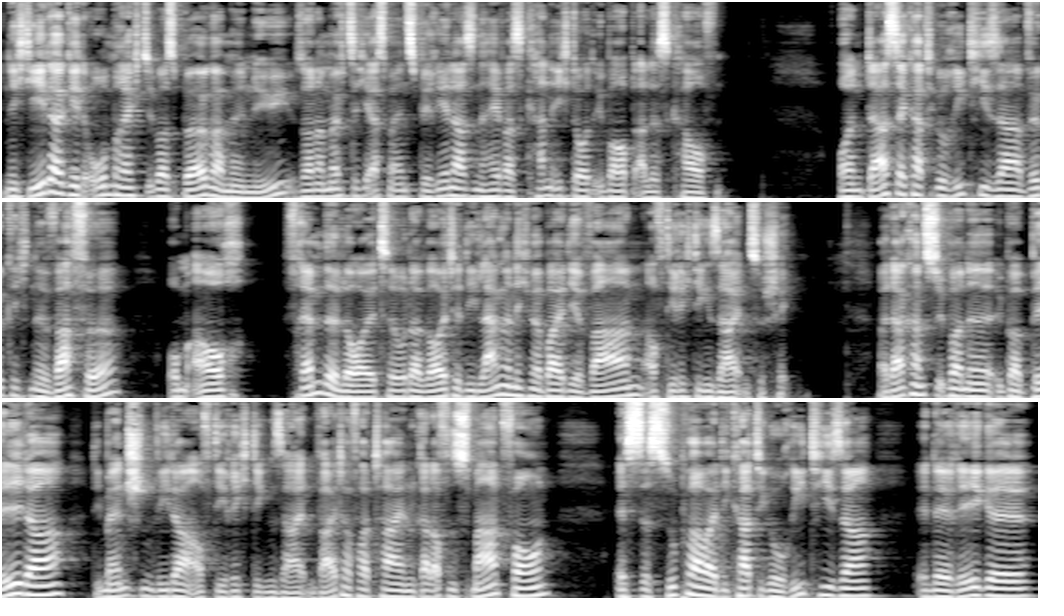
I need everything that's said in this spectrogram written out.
Nicht jeder geht oben rechts übers Burger-Menü, sondern möchte sich erstmal inspirieren lassen, hey, was kann ich dort überhaupt alles kaufen? Und da ist der Kategorie-Teaser wirklich eine Waffe, um auch fremde Leute oder Leute, die lange nicht mehr bei dir waren, auf die richtigen Seiten zu schicken. Weil da kannst du über, eine, über Bilder die Menschen wieder auf die richtigen Seiten weiterverteilen. Und gerade auf dem Smartphone ist es super, weil die Kategorie-Teaser in der Regel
